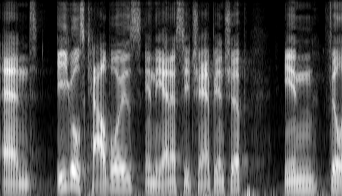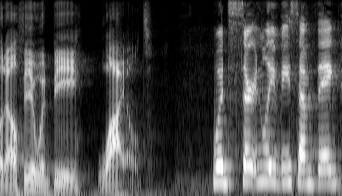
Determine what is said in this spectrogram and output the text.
And Eagles Cowboys in the NFC Championship in Philadelphia would be wild would certainly be something.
